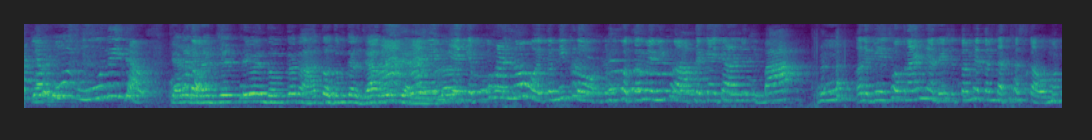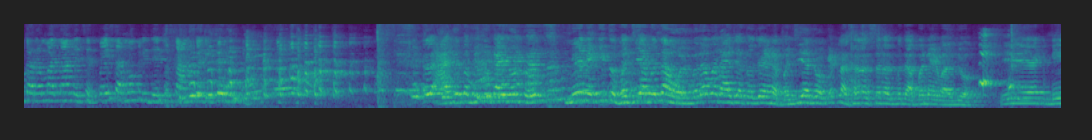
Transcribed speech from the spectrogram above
એટલે હું હું નહીં જાઉં. ત્યારે રંજક થઈ હોય તો આમ કહો તો તમ તારે જા વહી હા, જાય એમ કે પોહણ ન હોય તો નીકળો. હું તમે નીકળો આપણે ક્યાંય જવાનું નથી. બા હું અને બે છોકરા અહીંયા રહેશે તમે તમને ખસકાવો. મકાન અમારા નામે છે પૈસા મોકલી દેજો કામ કરી કરી. એટલે આજે તો બીજું કઈ નહોતું. મેં એને કીધું ભજીયા બનાવો હોય બરાબર? આજે તો જો એને ભજીયા જો કેટલા સરસ સરસ બધા બનાવ્યા જો. એક બે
